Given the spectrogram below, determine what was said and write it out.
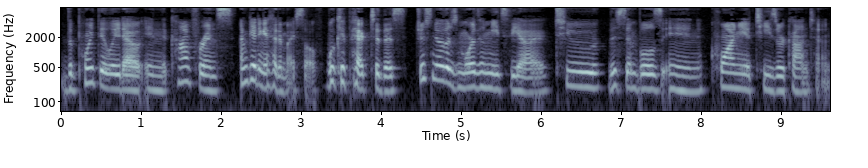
The point they laid out in the conference, I'm getting ahead of myself. We'll get back to this. Just know there's more than meets the eye to the symbols in Kwangya teaser content.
